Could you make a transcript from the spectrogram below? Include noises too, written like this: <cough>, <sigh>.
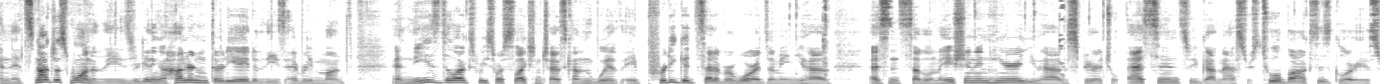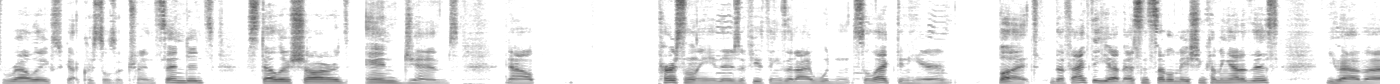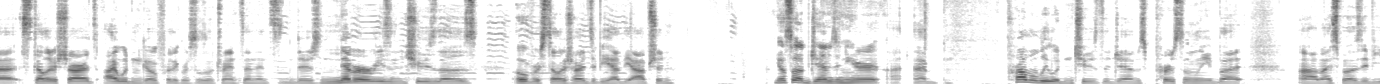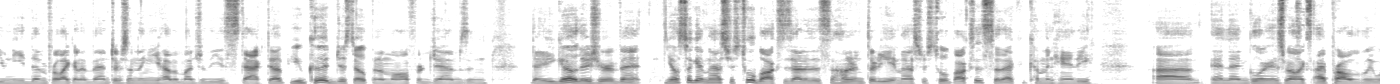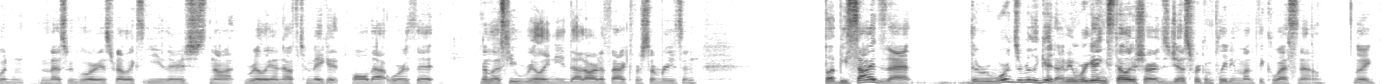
And it's not just one of these, you're getting 138 of these every month. And these deluxe resource selection chests come with a pretty good set of rewards. I mean, you have essence sublimation in here, you have spiritual essence, we've got master's toolboxes, glorious relics, we've got crystals of transcendence, stellar shards, and gems. Now, personally, there's a few things that I wouldn't select in here but the fact that you have essence sublimation coming out of this, you have uh, stellar shards. I wouldn't go for the crystals of transcendence. There's never a reason to choose those over stellar shards if you have the option. You also have gems in here. I, I probably wouldn't choose the gems personally, but um, I suppose if you need them for like an event or something, you have a bunch of these stacked up. You could just open them all for gems and there you go. There's your event. You also get Master's Toolboxes out of this, 138 Master's Toolboxes, so that could come in handy. Um, and then Glorious Relics, I probably wouldn't mess with Glorious Relics either. It's just not really enough to make it all that worth it, unless you really need that artifact for some reason. But besides that, the rewards are really good. I mean, we're getting Stellar Shards just for completing monthly quests now. Like,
